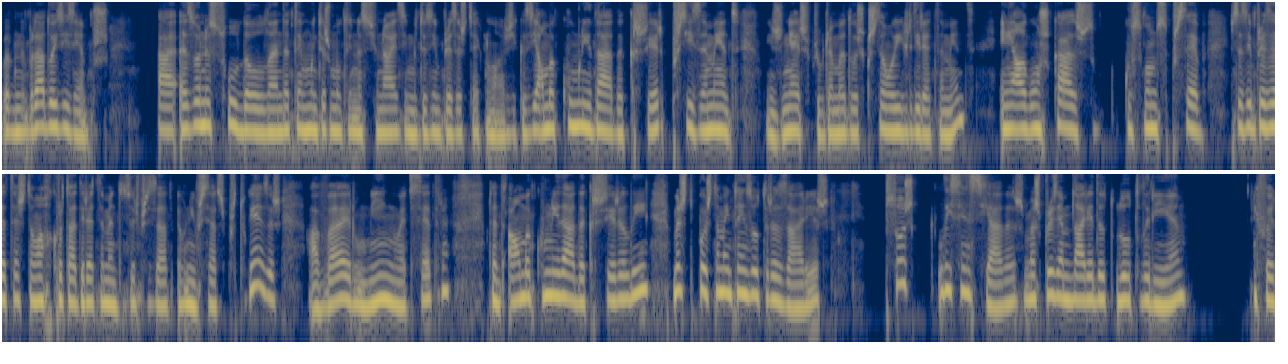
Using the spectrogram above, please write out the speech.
na verdade, dois exemplos a zona sul da Holanda tem muitas multinacionais e muitas empresas tecnológicas e há uma comunidade a crescer, precisamente engenheiros, programadores que estão a ir diretamente. Em alguns casos, segundo se percebe, estas empresas até estão a recrutar diretamente nas universidades, universidades portuguesas, Aveiro, Minho, etc. Portanto, há uma comunidade a crescer ali, mas depois também tens outras áreas. Pessoas licenciadas, mas, por exemplo, da área da, da hotelaria, e foi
